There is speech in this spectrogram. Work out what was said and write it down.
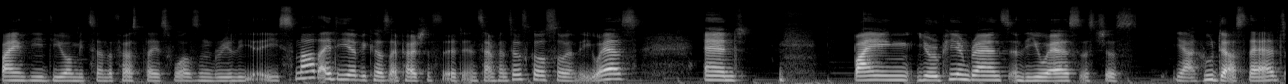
buying the Dior Mitzah in the first place wasn't really a smart idea because I purchased it in San Francisco, so in the US. And buying European brands in the US is just, yeah, who does that?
